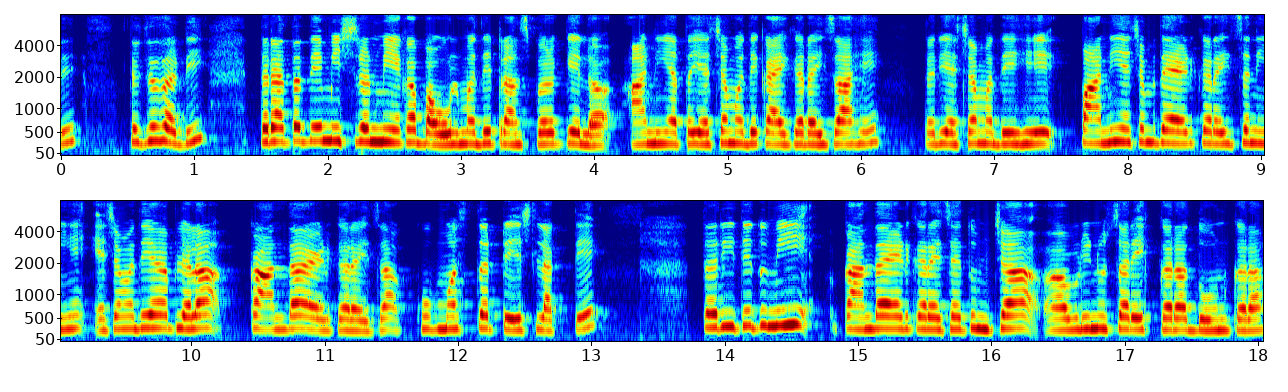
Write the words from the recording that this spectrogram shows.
ते. त्याच्यासाठी तर आता ते मिश्रण मी एका बाऊलमध्ये ट्रान्सफर केलं आणि आता याच्यामध्ये काय करायचं आहे? तर याच्यामध्ये हे पाणी याच्यामध्ये ॲड करायचं नाही आहे याच्यामध्ये आपल्याला कांदा ॲड करायचा. खूप मस्त टेस्ट लागते. तर इथे तुम्ही कांदा ॲड करायचा आहे. तुमच्या आवडीनुसार एक करा दोन करा.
